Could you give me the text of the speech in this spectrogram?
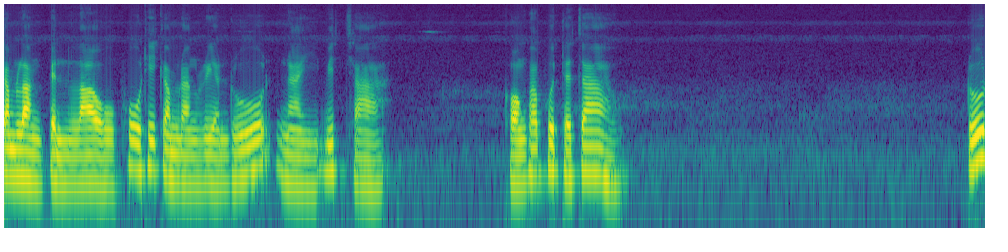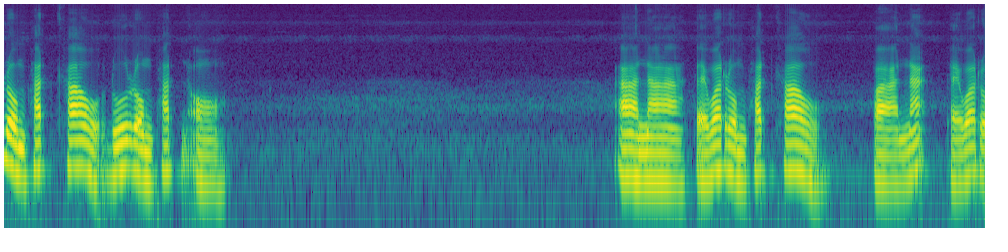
กำลังเป็นเราผู้ที่กำลังเรียนรู้ในวิชา ของพระพุทธเจ้า รู้ลมพัดเข้า รู้ลมพัดออก อาณาแปลว่าลมพัดเข้า ปานะแปลว่าล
